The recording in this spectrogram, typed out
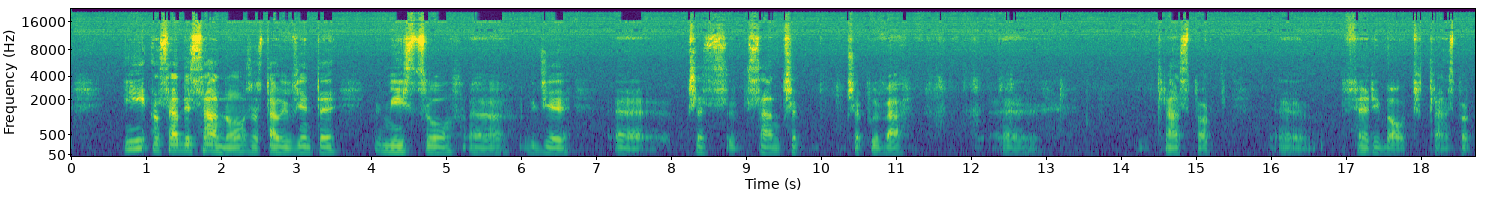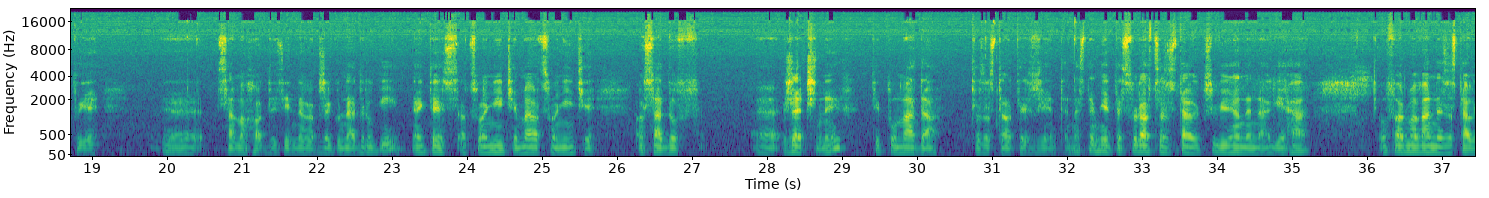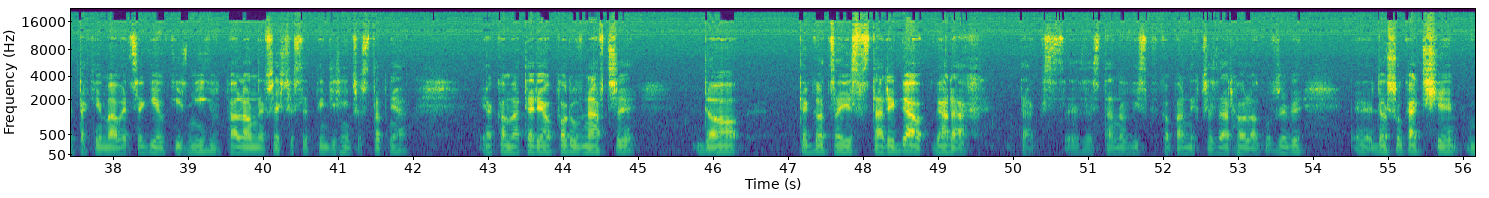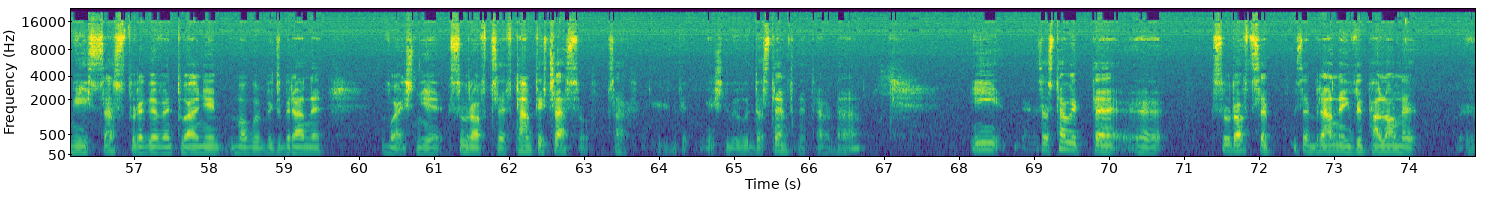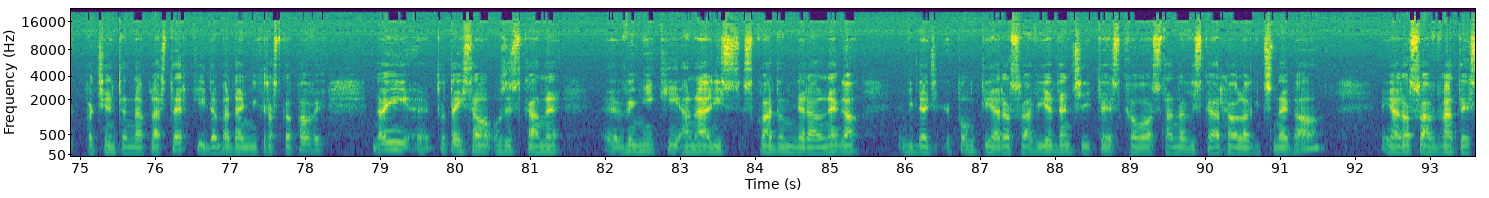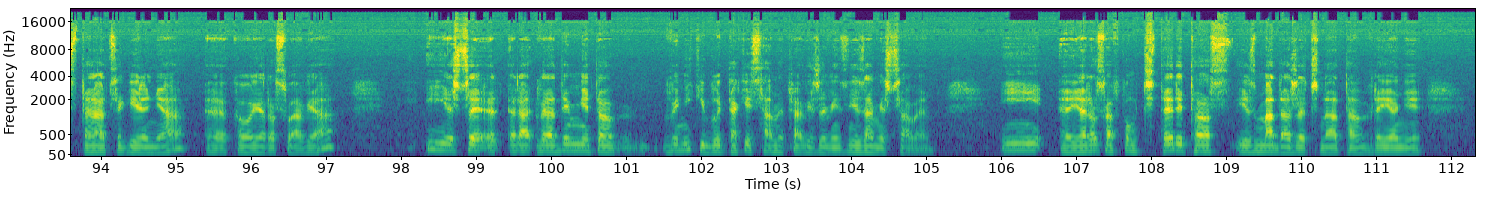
I osady Sanu zostały wzięte w miejscu, e, gdzie e, przez San prze, przepływa e, transport, e, ferry boat transportuje e, samochody z jednego brzegu na drugi. No i to jest odsłonięcie, ma odsłonięcie osadów e, rzecznych typu Mada, to zostało też wzięte. Następnie te surowce zostały przywiezione na AGH, uformowane zostały takie małe cegiełki z nich, wypalone w 650 stopniach jako materiał porównawczy do tego, co jest w starych ga- garach, tak, ze stanowisk kopanych przez archeologów, żeby e, doszukać się miejsca, z którego ewentualnie mogły być brane właśnie surowce w tamtych czasach, jeśli były dostępne, prawda? I zostały te e, surowce zebrane i wypalone, e, pocięte na plasterki do badań mikroskopowych. No i e, tutaj są uzyskane wyniki analiz składu mineralnego. Widać punkt Jarosław 1, czyli to jest koło stanowiska archeologicznego. Jarosław 2 to jest stara cegielnia e, koło Jarosławia. I jeszcze w Radymnie to wyniki były takie same prawie, że więc nie zamieszczałem. I e, Jarosław punkt 4 to jest Mada Rzeczna tam w rejonie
